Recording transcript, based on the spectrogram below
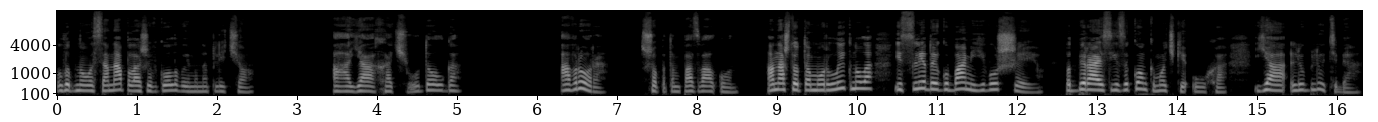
улыбнулась она, положив голову ему на плечо. А я хочу долго. Аврора, шепотом позвал он. Она что-то мурлыкнула, исследуя губами его шею, подбираясь языком к мочке уха. «Я люблю тебя».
